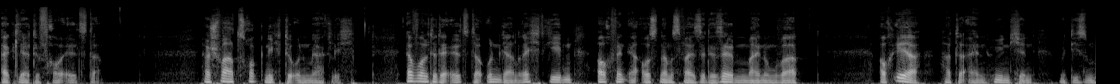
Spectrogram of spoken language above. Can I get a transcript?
erklärte Frau Elster. Herr Schwarzrock nickte unmerklich. Er wollte der Elster ungern recht geben, auch wenn er ausnahmsweise derselben Meinung war. Auch er hatte ein Hühnchen mit diesem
